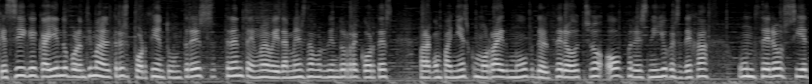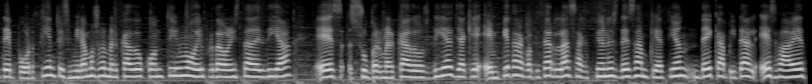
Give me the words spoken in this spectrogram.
que sigue cayendo por encima del 3%, un 3,39%. Y también estamos viendo recortes para compañías como Rightmove del 0,8% o Fresnillo, que se deja un 0,7%. Y si miramos el mercado continuo, el protagonista del día es Supermercados Días, ya que empiezan a cotizar las acciones de esa ampliación de capital. Es a la vez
